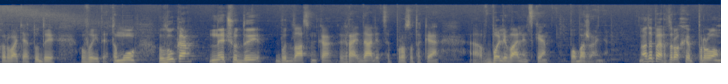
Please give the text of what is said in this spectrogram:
Хорватія туди вийде. Тому Лука, не чуди, будь ласенька, грай далі. Це просто таке е, вболівальницьке побажання. Ну а тепер трохи про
